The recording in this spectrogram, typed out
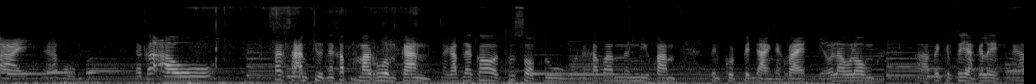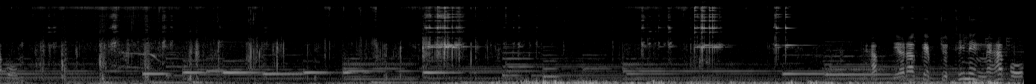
ลายนะครับผม แล้วก็เอาทั้ง3จุดนะครับมารวมกันนะครับ แล้วก็ทดสอบดูนะครับว่ามันมีความเป็นกรดเป็นด่างอย่างไร เดี๋ยวเราลองอไปเก็บตัวอย่างกันเลยนะครับผม นะครับ เดี๋ยวเราเก็บจุดที่หนึ่งนะครับผม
